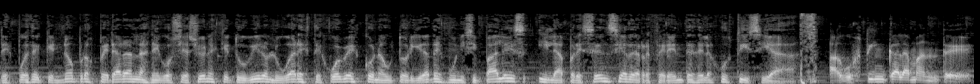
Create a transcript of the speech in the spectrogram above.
después de que no prosperaran las negociaciones que tuvieron lugar este jueves con autoridades municipales y la presencia de referentes de la justicia. Agustín Calamante,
